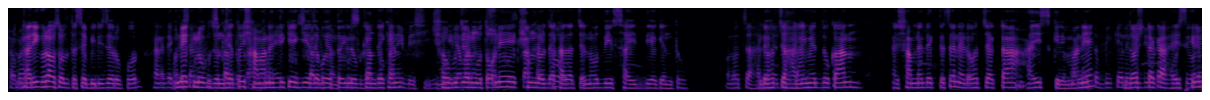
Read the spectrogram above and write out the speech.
সবাই। গাড়ি ঘোড়াও চলতেছে ব্রিজের উপর। অনেক লোকজন যতই সামনের দিকে এগিয়ে যাব এতই লোকজন দেখেন সবুজের মতো অনেক সুন্দর দেখা যাচ্ছে নদীর সাইড দিয়ে কিন্তু। হচ্ছে এটা হালিমের হচ্ছে দোকান। হালিমের দোকান। সামনে দেখতেছেন এটা হচ্ছে একটা আইসক্রিম মানে তো বিকেলে 10 ভিডিওটা টাকা আইসক্রিম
